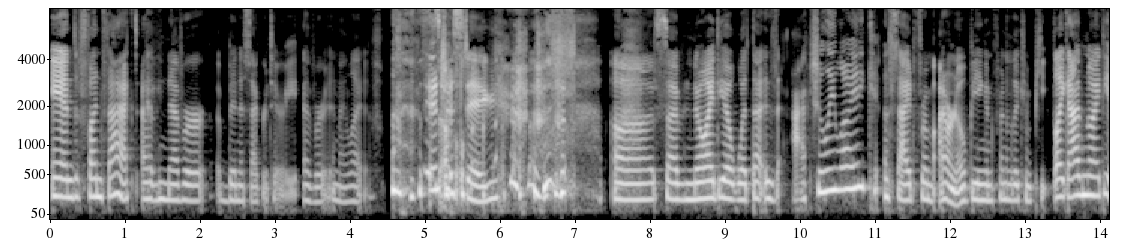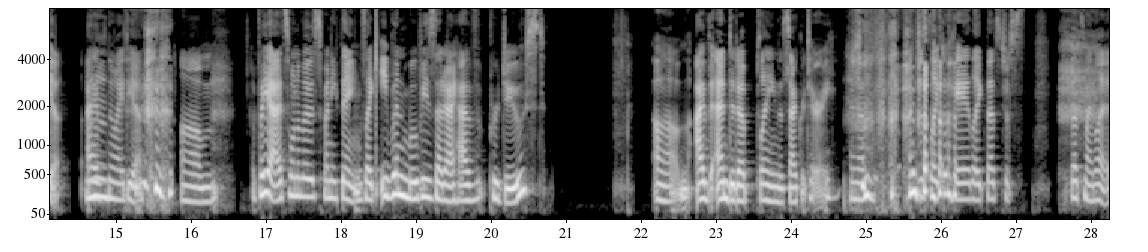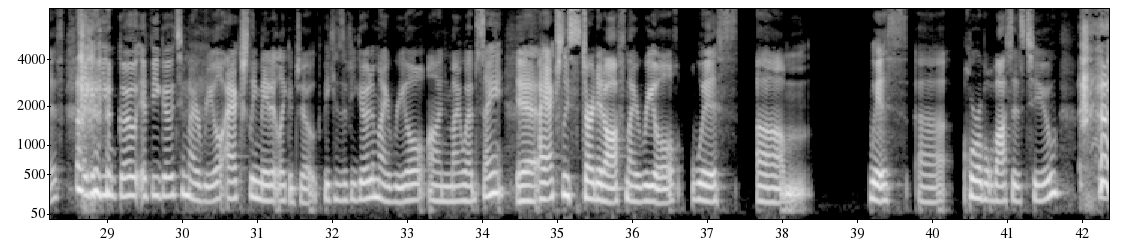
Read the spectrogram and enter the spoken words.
and fun fact, I have never been a secretary ever in my life. Interesting. so, uh, so I have no idea what that is actually like aside from I don't know, being in front of the computer. Like I have no idea. I have no idea. Um but yeah, it's one of those funny things. Like even movies that I have produced, um, I've ended up playing the secretary, and I'm, I'm just like, okay, like that's just that's my life. Like if you go if you go to my reel, I actually made it like a joke because if you go to my reel on my website, Yeah. I actually started off my reel with um with uh Horrible Bosses 2.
